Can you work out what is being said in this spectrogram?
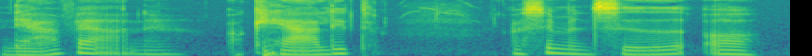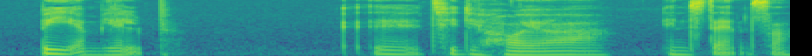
nærværende og kærligt, og simpelthen sidde og bede om hjælp øh, til de højere instanser.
